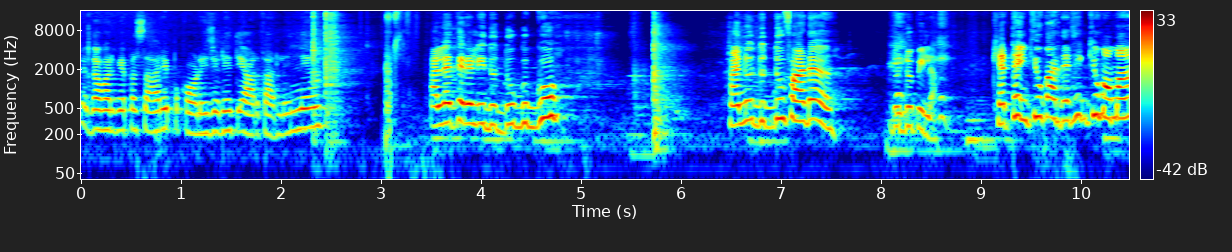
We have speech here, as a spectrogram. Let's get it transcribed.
ਇਦਾਂ ਕਰਕੇ ਆਪਾਂ ਸਾਰੇ ਪਕੌੜੇ ਜਿਹੜੇ ਤਿਆਰ ਕਰ ਲੈਂਦੇ ਆ। ਹਲੇ ਤੇਰੇ ਲਈ ਦੁੱਧੂ ਗੁੱਗੂ। ਹਾਨੂੰ ਦੁੱਧੂ ਫੜ। ਦੁੱਧੂ ਪੀ ਲਾ। ਕਿ ਥੈਂਕ ਯੂ ਕਰਦੇ ਥੈਂਕ ਯੂ ਮਮਾ।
